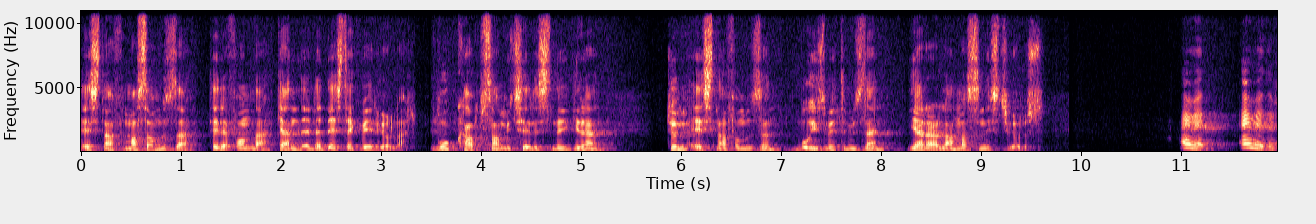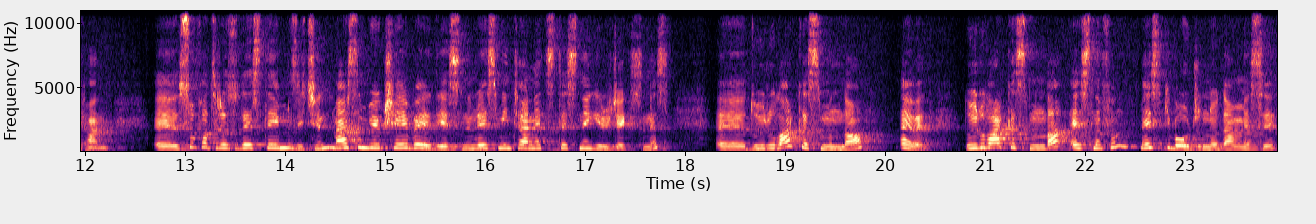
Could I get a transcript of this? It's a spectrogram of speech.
esnaf masamızda telefonla kendilerine destek veriyorlar. Bu kapsam içerisine giren tüm esnafımızın bu hizmetimizden yararlanmasını istiyoruz. Evet, evet efendim. Ee, su faturası desteğimiz için Mersin Büyükşehir Belediyesi'nin resmi internet sitesine gireceksiniz. Ee, duyurular kısmında, evet, duyurular kısmında esnafın MESKİ borcunun ödenmesi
